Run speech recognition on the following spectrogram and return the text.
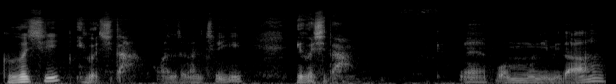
그것이 이것이다. 완성한 책이 이것이다. 예, 본문입니다.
